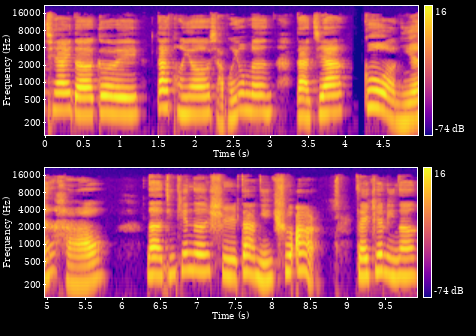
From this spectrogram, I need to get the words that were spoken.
亲爱的各位大朋友、小朋友们，大家过年好！那今天呢是大年初二，在这里呢，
